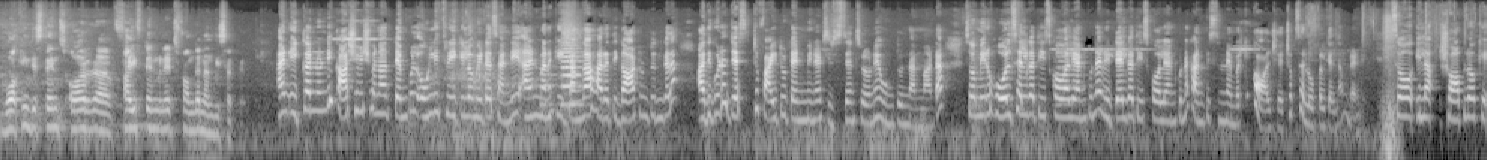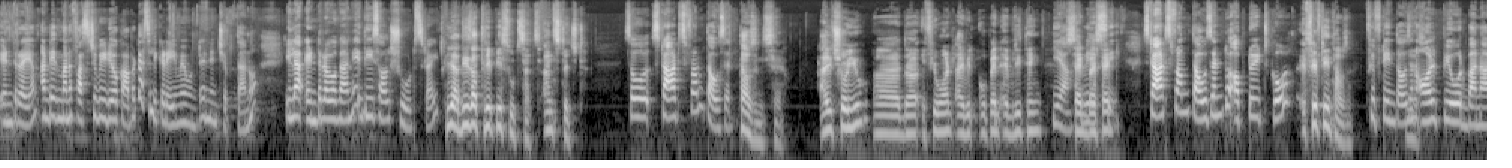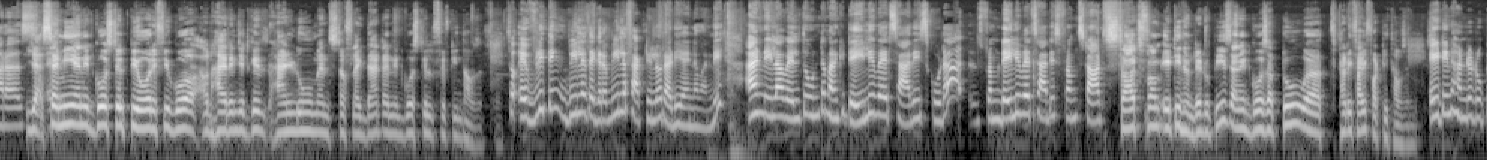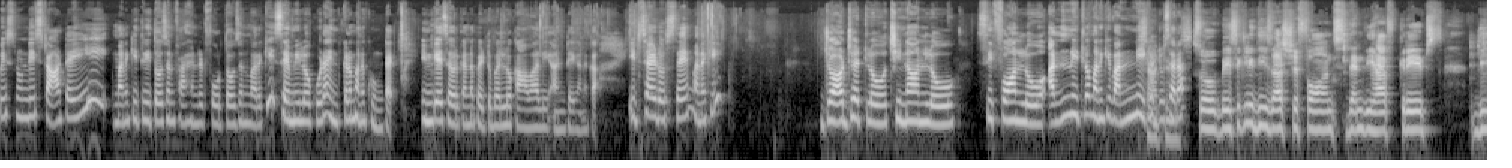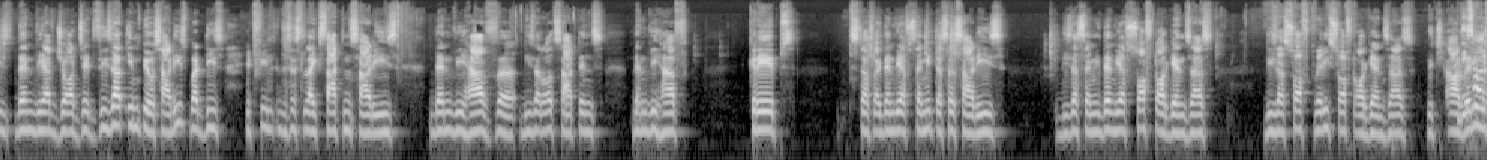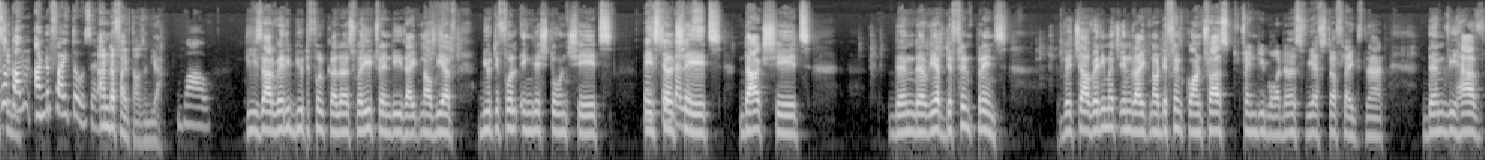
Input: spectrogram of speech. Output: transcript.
walking distance or uh, five ten minutes from the Nandi Circle. And ఇక్కడ నుండి Kashi Vishwanath temple only three kilometres అండి and మనకి గంగా హారతి ఘాట్ ఉంటుంది కదా అది కూడా just five to ten minutes డిస్టెన్స్లోనే ఉంటుంది అనమాట సో మీరు హోల్సేల్గా తీసుకోవాలి అనుకున్నా రిటైల్గా తీసుకోవాలి అనుకున్నా కనిపిస్తున్న నెంబర్కి కాల్ చేయొచ్చు ఒకసారి లోపలికి వెళ్దాం రండి. సో ఇలా షాప్లోకి ఎంటర్ అయ్యాం అంటే ఇది మన ఫస్ట్ వీడియో కాబట్టి అసలు ఇక్కడ ఏమేమి ఉంటాయి నేను చెప్తాను. ఇలా ఎంటర్ అవ్వగానే these all suits right these are three piece suit sets, unstitched. So starts from 1000. Thousands. Yeah. I'll show you uh, the if you want. I will open everything Yeah. set by we'll set. see. Starts from 1000 to up to it go. Fifteen thousand. Fifteen thousand all pure Banaras Yeah, semi and it goes till pure. If you go on high range, it gives handloom and stuff like that, and it goes till fifteen thousand. So everything వీళ్ళ దగ్గర వీళ్ళ ఫ్యాక్టరీలో ready అయినామండి and ఇలా వెళ్తూ ఉంటే మనకి daily wear saris కూడా from daily wear sarees from starts Starts from eighteen hundred rupees and it goes up to uh, 35 40,000. Eighteen hundred rupees నుండి స్టార్ట్ అయ్యి మనకి three thousand five hundred four thousand వరకు సెమీలో కూడా ఇక్కడ మనకు ఉంటాయి ఇన్ కేస్ ఎవరికన్నా పెట్టుబడిలో కావాలి అంటే గనక ఇటు సైడ్ వస్తే మనకి జార్జెట్లో చినాన్లో సిఫాన్లో అన్నిట్లో మనకి ఇవన్నీ ఇక్కడ చూసారా Satins. So basically, these are chiffons. Then we have crepes. These then we have georgettes. These are impure sarees, but these it feels this is like satin sarees. Then we have uh, these are all satins. Then we have crepes, stuff like. Then we have semi tussar sarees. These are semi. Then we have soft organzas. These are soft, very soft organzas, which are These very also much in- come under 5,000. under 5,000. Yeah. Wow. These are very beautiful colors, very trendy. Right now, we have beautiful English tone shades, Pastel pastel, shades, dark shades. Then the- we have different prints, which are very much in right now, different contrast, trendy borders. We have stuff like that. Then we have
